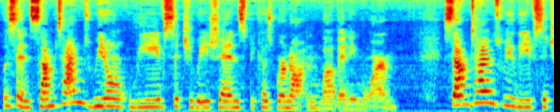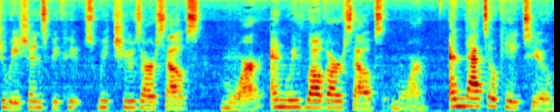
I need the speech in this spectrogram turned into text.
Listen, sometimes we don't leave situations because we're not in love anymore. Sometimes we leave situations because we choose ourselves more and we love ourselves more. And that's okay too,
